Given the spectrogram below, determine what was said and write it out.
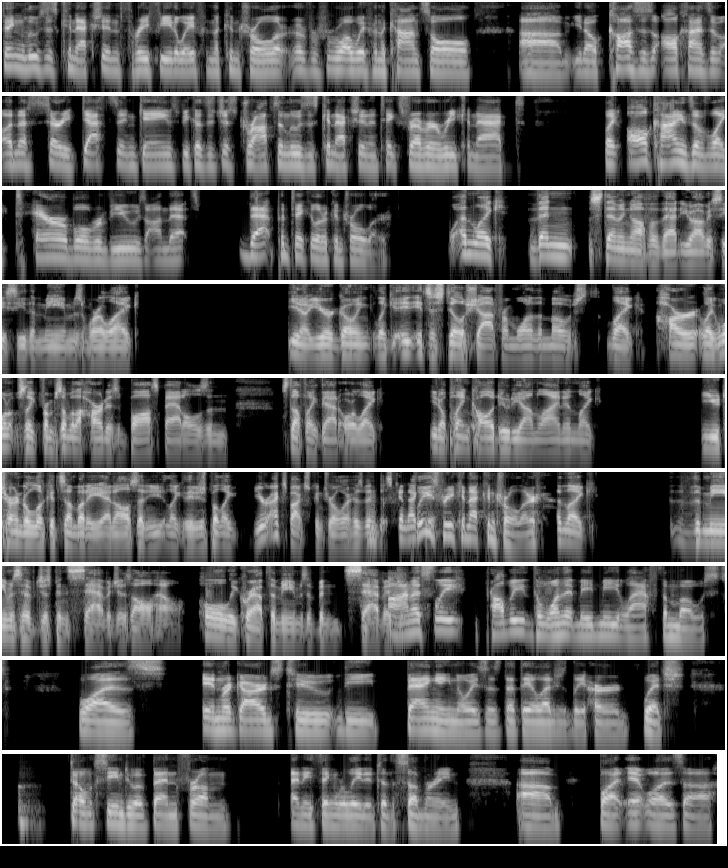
thing loses connection three feet away from the controller, away from the console. Um, you know, causes all kinds of unnecessary deaths in games because it just drops and loses connection and takes forever to reconnect like all kinds of like terrible reviews on that that particular controller. Well, and like then stemming off of that, you obviously see the memes where like, you know, you're going like it, it's a still shot from one of the most like hard, like one like from some of the hardest boss battles and stuff like that, or like, you know, playing Call of Duty online and like you turn to look at somebody and all of a sudden you like they just put like your Xbox controller has been disconnected. Please reconnect controller. And like the memes have just been savage as all hell. Holy crap, the memes have been savage. Honestly, probably the one that made me laugh the most was in regards to the banging noises that they allegedly heard, which don't seem to have been from anything related to the submarine. Um, but it was uh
